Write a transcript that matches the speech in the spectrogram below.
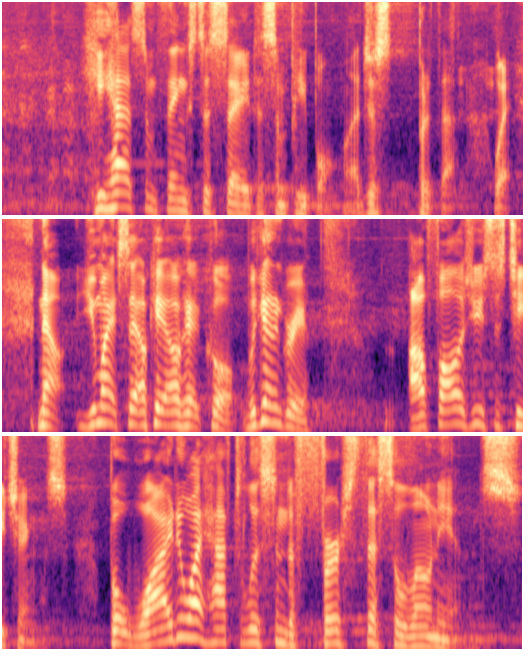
he has some things to say to some people. I just put it that way. Now, you might say, okay, okay, cool. We can agree. I'll follow Jesus' teachings. But why do I have to listen to First Thessalonians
